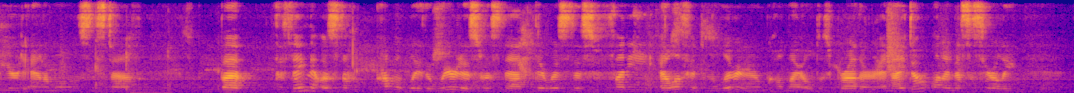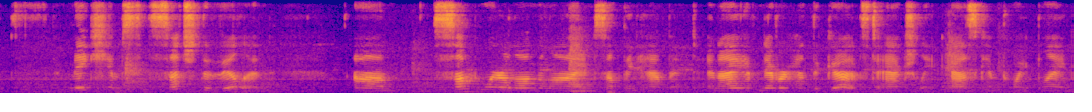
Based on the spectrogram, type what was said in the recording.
weird animals and stuff. But the thing that was the, probably the weirdest was that there was this funny elephant in the living room called my oldest brother, and I don't want to necessarily make him such the villain. Um, somewhere along the line, something happened, and I have never had the guts to actually ask him point blank,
